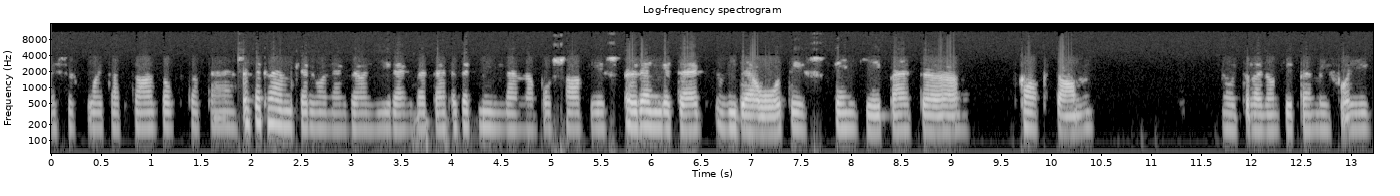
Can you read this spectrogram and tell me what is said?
és ő folytatta az oktatást. Ezek nem kerülnek be a hírekbe, tehát ezek mindennaposak, és rengeteg videót és fényképet kaptam, hogy tulajdonképpen mi folyik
